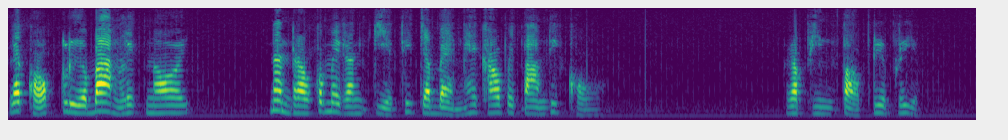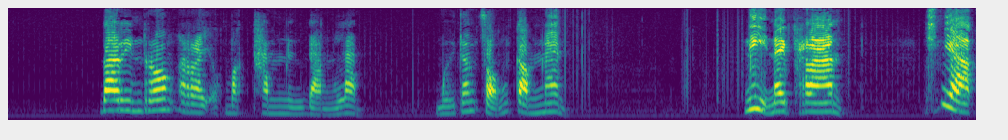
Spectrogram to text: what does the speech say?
และขอเกลือบ้างเล็กน้อย นั่นเราก็ไม่รังเกียจที่จะแบ่งให้เขาไปตามที่ขอระพินตอบเรียบๆดารินร้องอะไรออกมาคำหนึ่งดังลั่นมือทั้งสองกำแน่น นี่นายพราน ฉันอยาก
